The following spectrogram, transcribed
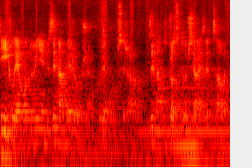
tīkliem, un viņiem ir zināmi ierobežojumi, kuriem mums ir eh, zināmas procedūras jāiziet cauri.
